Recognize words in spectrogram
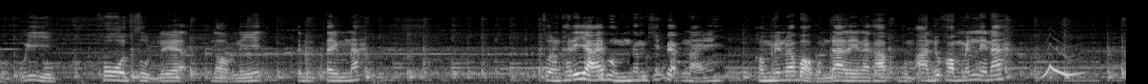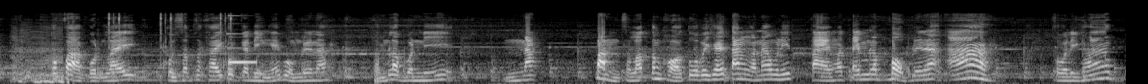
โคตรสุดเลยอะดอกนี้เต็มเต็มๆนะ ส่วนใครที่อยากให้ผมทำคลิปแบบไหน คอมเมนต์มาบอกผมได้เลยนะครับ ผมอ่านทุกคอมเมนต์เลยนะ ก็ฝากกดไลค์ กด Subscribe กดกระดิ่งให้ผมด้วยนะสำหรับวันนี้นักปั่นสล็อตต้องขอตัวไปใช้ตังก่อนนะวันนี้ แตกมาเต็มระบบเลยนะ อ่า สวัสดีครับ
